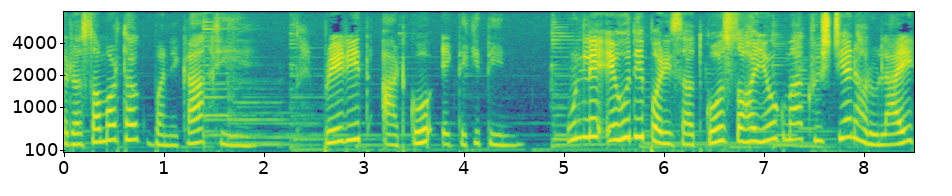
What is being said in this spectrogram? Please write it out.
र समर्थक बनेका थिए। प्रेरित आठको एकदेखि तिन। उनले यहुदी परिषदको सहयोगमा क्रिस्चियनहरूलाई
